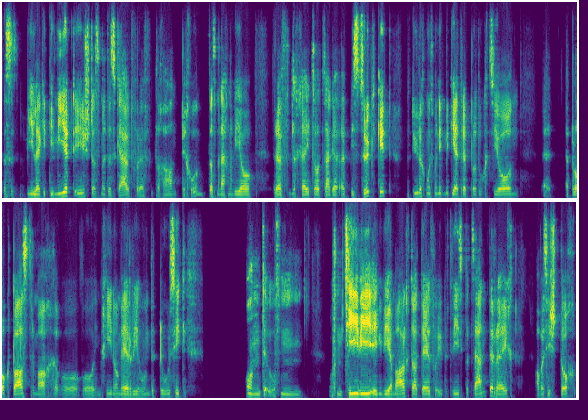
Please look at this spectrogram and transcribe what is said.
dass es wie legitimiert ist, dass man das Geld von öffentlicher Hand bekommt, dass man nachher wie auch der Öffentlichkeit sozusagen etwas zurückgibt. Natürlich muss man nicht mit jeder Produktion äh, einen Blockbuster machen, wo, wo im Kino mehrere hunderttausend und auf dem, auf dem TV irgendwie einen Marktanteil von über 30 Prozent erreicht. Aber es ist doch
